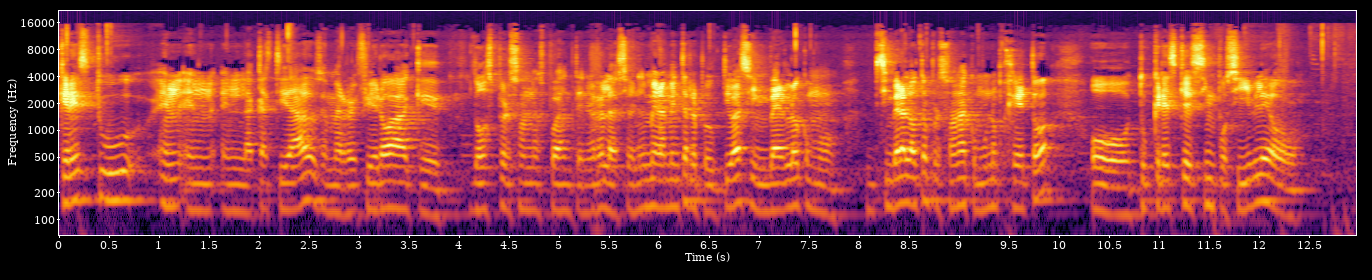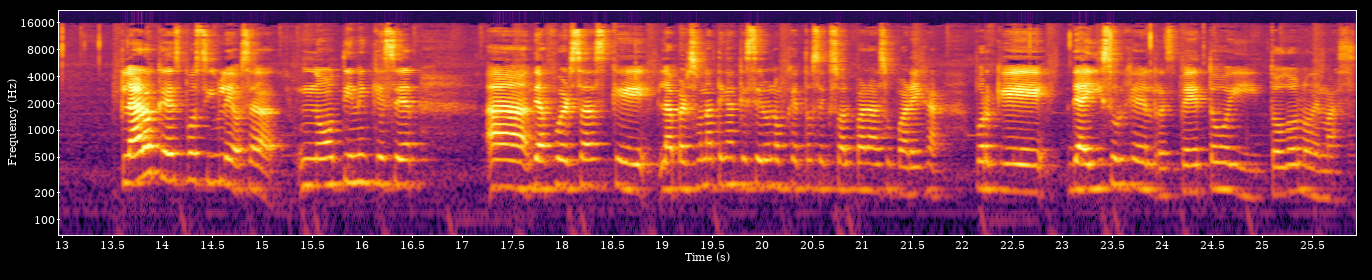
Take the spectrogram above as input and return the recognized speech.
¿Crees tú en, en, en, la castidad? O sea, me refiero a que dos personas puedan tener relaciones meramente reproductivas sin verlo como, sin ver a la otra persona como un objeto, o tú crees que es imposible o... Claro que es posible, o sea, no tiene que ser de a fuerzas que la persona tenga que ser un objeto sexual para su pareja, porque de ahí surge el respeto y todo lo demás.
